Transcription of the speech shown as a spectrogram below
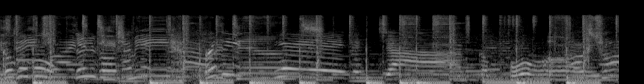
Go, go, go. There you go. teach That's it. how to Release. dance. Yay! Good job. Good boy.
